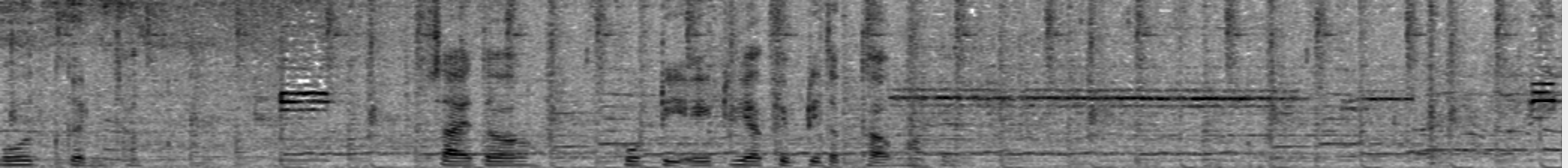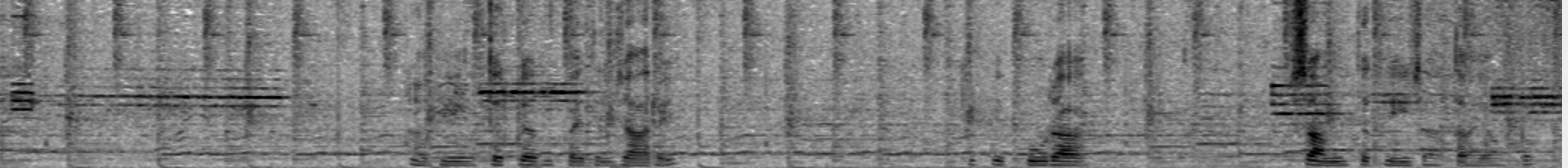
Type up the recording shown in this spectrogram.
बहुत गर्मी था। शायद फोर्टी एट या फिफ्टी तक था वहाँ पे। अभी उतर के अभी पैदल जा रहे क्योंकि पूरा सामने तक नहीं जाता है ऑटो।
